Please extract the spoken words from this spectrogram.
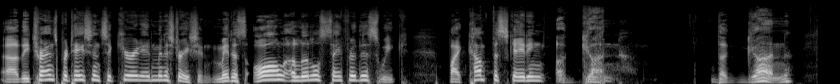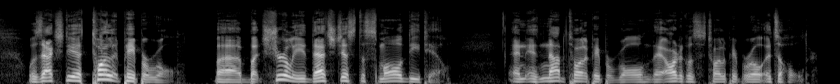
Uh, the Transportation Security Administration made us all a little safer this week by confiscating a gun. The gun was actually a toilet paper roll, uh, but surely that's just a small detail. And it's not a toilet paper roll. The article says toilet paper roll, it's a holder.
